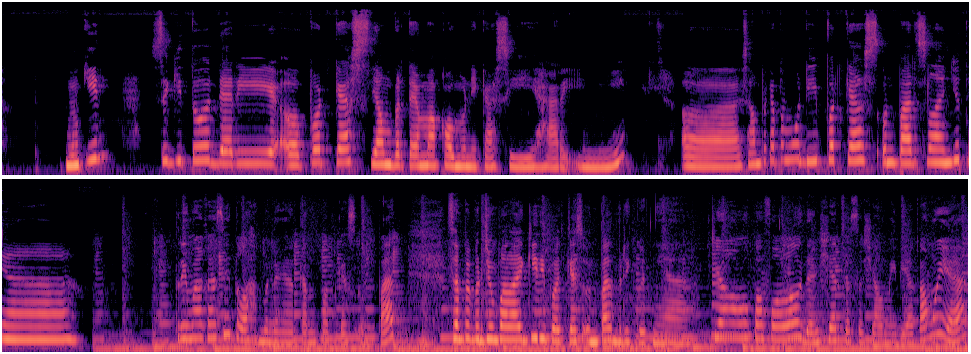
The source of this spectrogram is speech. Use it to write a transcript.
mungkin segitu dari eh, podcast yang bertema komunikasi hari ini. Eh, sampai ketemu di podcast Unpad selanjutnya. Terima kasih telah mendengarkan podcast Unpad. Sampai berjumpa lagi di podcast Unpad berikutnya. Jangan lupa follow dan share ke sosial media kamu ya.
